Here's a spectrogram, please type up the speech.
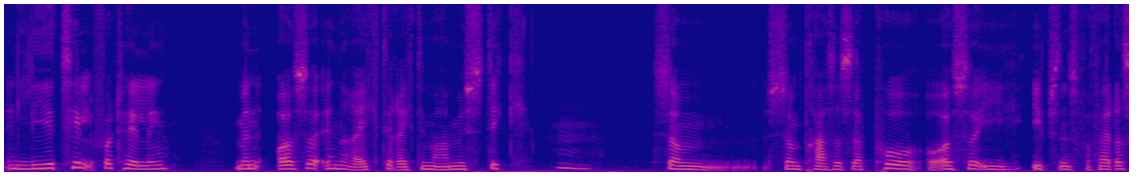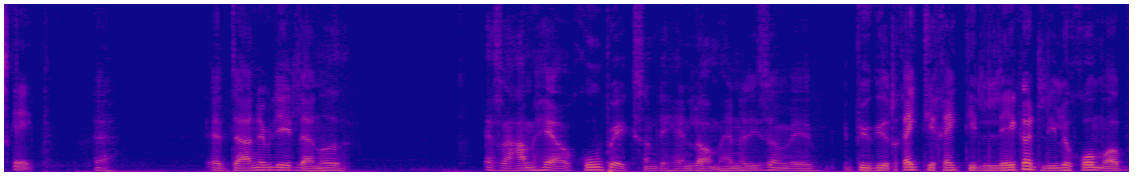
en lige til fortælling, men også en rigtig, rigtig meget mystik, Mm. Som, som presser sig på, og også i Ibsens forfatterskab. Ja, der er nemlig et eller andet, altså ham her, Rubek, som det handler om, han har ligesom øh, bygget et rigtig, rigtig lækkert lille rum op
